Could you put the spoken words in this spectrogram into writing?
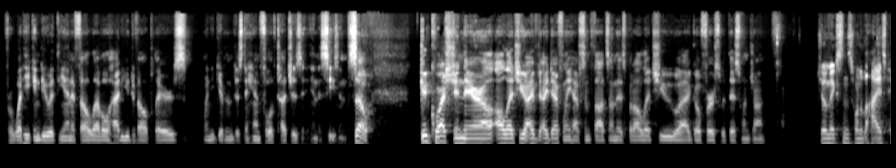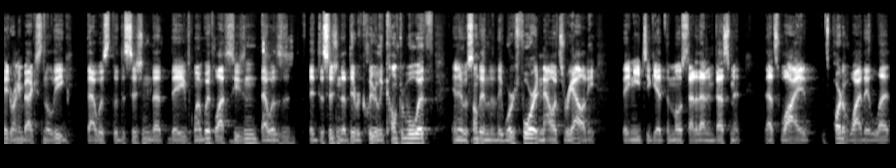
for what he can do at the NFL level. How do you develop players when you give them just a handful of touches in a season? So, good question there. I'll, I'll let you. I've, i definitely have some thoughts on this, but I'll let you uh, go first with this one, John. Joe Mixon's one of the highest paid running backs in the league. That was the decision that they went with last season. That was a decision that they were clearly comfortable with, and it was something that they worked for, and now it's reality. They need to get the most out of that investment. That's why it's part of why they let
